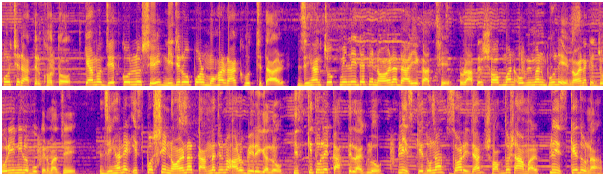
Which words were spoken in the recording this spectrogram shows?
করছে রাতের ক্ষত। কেন জেদ করল সে? নিজের ওপর মহা রাগ হচ্ছে তার। জিহান চোখ মেলেই দেখে নয়না দাঁড়িয়ে কাঁদছে। রাতের সব মান অভিমান ভুলে নয়নাকে জড়িয়ে নিল বুকের মাঝে। জিহানের স্পর্শে নয়নার কান্না যেন আরও বেড়ে গেল। হিসকি তুলে কাঁদতে লাগল। প্লিজ কেঁদো না, সরি জান, সব দোষ আমার। প্লিজ কেঁদো না।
